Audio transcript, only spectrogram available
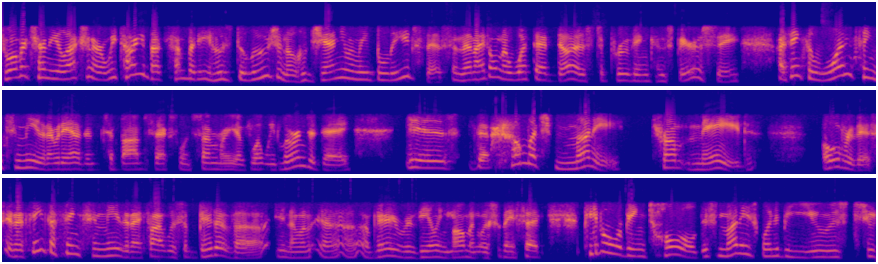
to overturn the election? Or are we talking about somebody who's delusional, who genuinely believes this? And then I don't know what that does to proving conspiracy. I think the one thing to me that I would add to Bob's excellent summary of what we learned today is that how much money Trump made over this. And I think the thing to me that I thought was a bit of a, you know, a, a very revealing moment was when they said people were being told this money is going to be used to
